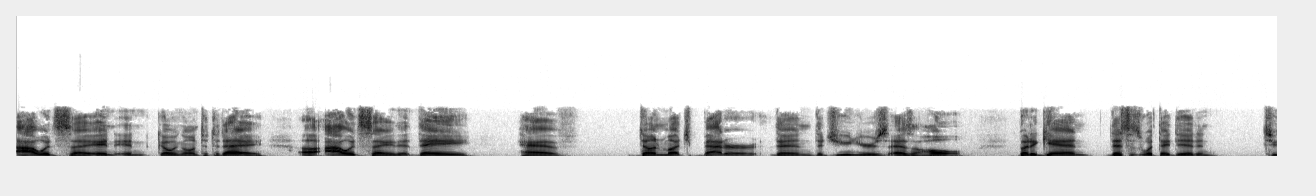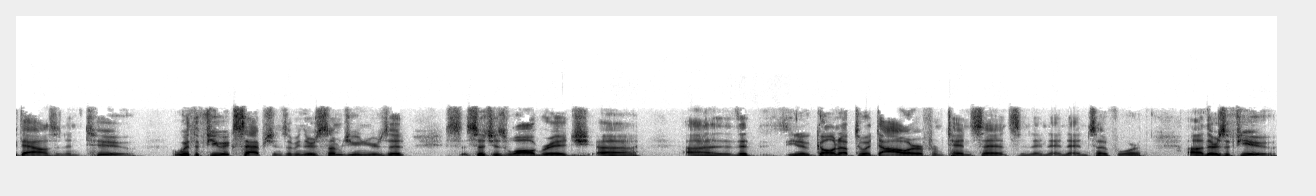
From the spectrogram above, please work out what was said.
I would say, and, and going on to today, uh, I would say that they have done much better than the juniors as a whole. But again, this is what they did in 2002, with a few exceptions. I mean, there's some juniors that, such as Wallbridge, uh, uh, that you know, gone up to a dollar from ten cents and and, and, and so forth. Uh, there's a few,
